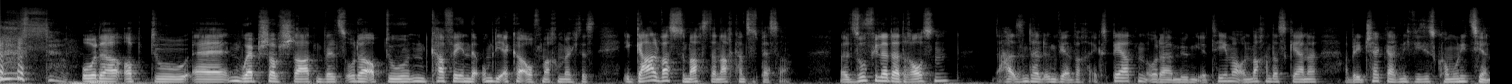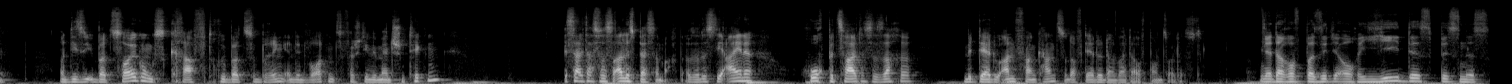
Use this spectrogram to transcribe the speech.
oder ob du äh, einen Webshop starten willst oder ob du einen Kaffee in der, um die Ecke aufmachen möchtest. Egal was du machst, danach kannst du es besser. Weil so viele da draußen sind halt irgendwie einfach Experten oder mögen ihr Thema und machen das gerne, aber die checken halt nicht, wie sie es kommunizieren. Und diese Überzeugungskraft rüberzubringen, in den Worten zu verstehen, wie Menschen ticken, ist halt das, was alles besser macht. Also das ist die eine hochbezahlteste Sache, mit der du anfangen kannst und auf der du dann weiter aufbauen solltest. Ja, darauf basiert ja auch jedes Business.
